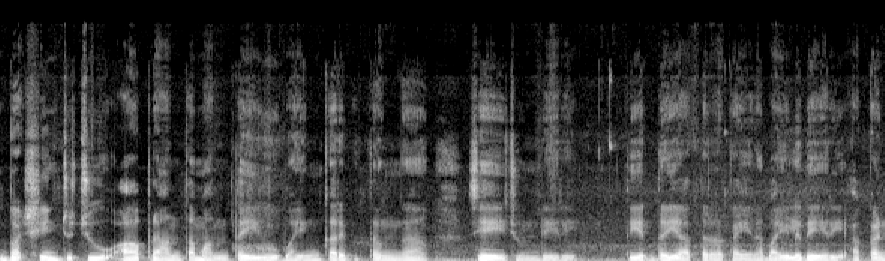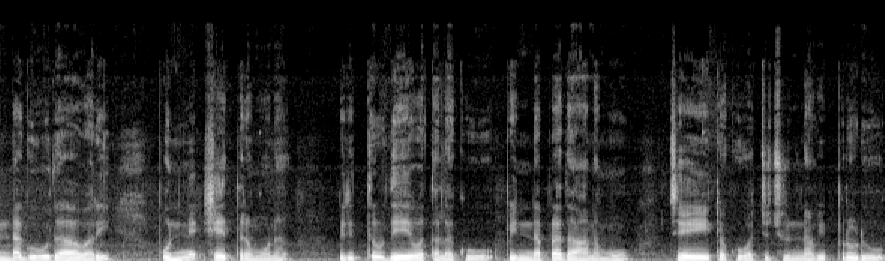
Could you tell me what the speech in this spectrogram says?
భక్షించుచు ఆ ప్రాంతమంతయు భయంకరపితంగా చేయుచుండిరి. తీర్థయాత్రకైన బయలుదేరి అఖండ గోదావరి పుణ్యక్షేత్రమున పితృదేవతలకు పిండ ప్రదానము చేయుటకు వచ్చుచున్న విప్రుడు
